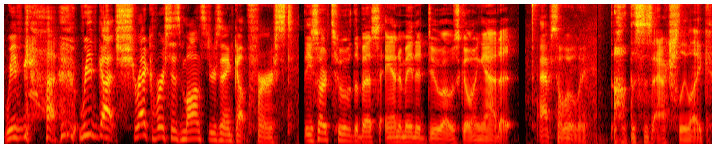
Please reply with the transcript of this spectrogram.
We've got we've got Shrek versus Monsters Inc. up first. These are two of the best animated duos going at it. Absolutely. Oh, this is actually like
